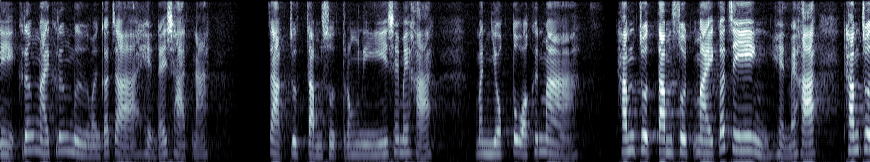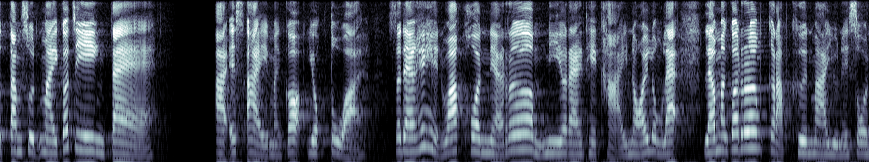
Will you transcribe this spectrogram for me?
นี่เครื่องไม้เครื่องมือมันก็จะเห็นได้ชัดนะ จากจุดต่ำสุดตรงนี้ใช่ไหมคะ มันยกตัวขึ้นมาทำจุดต่ำสุดใหม่ก็จริงเห็นไหมคะทำจุดต่ำสุดใหม่ก็จริงแต่ RSI มันก็ยกตัว แสดงให้เห็นว่าคนเนี่ยเริ่มมีแรงเทขายน้อยลงและ แล้วมันก็เริ่มกลับคืนมาอยู่ในโซน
